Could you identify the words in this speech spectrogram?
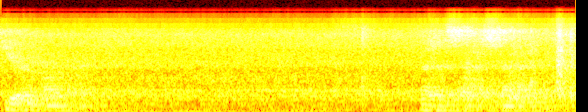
here on earth. Let us all stand.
